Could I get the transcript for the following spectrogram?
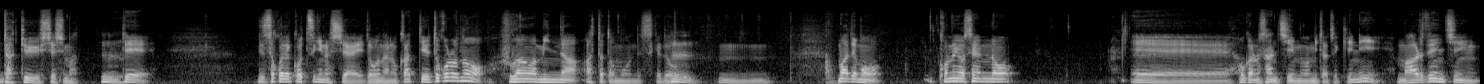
脱臼してしまって、でそこでこう次の試合どうなのかっていうところの不安はみんなあったと思うんですけど、うん。うん。まあでもこの予選の、えー他の3チームを見た時に、まあ、アルゼンチン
